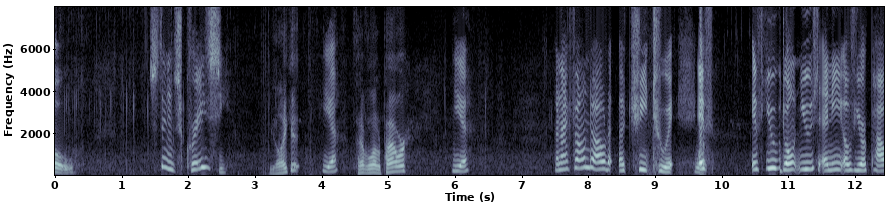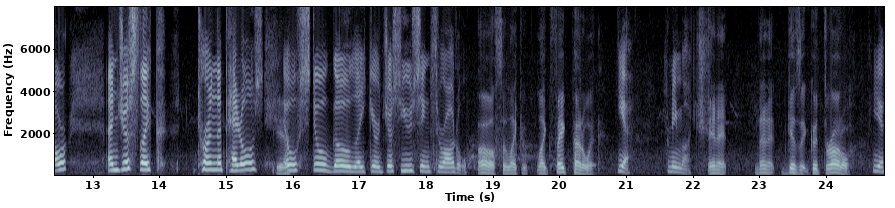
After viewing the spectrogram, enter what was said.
Whoa. This thing's crazy. You like it? Yeah. Does it have a lot of power? Yeah. And I found out a cheat to it. What? If if you don't use any of your power and just like turn the pedals, Yeah. it will still go like you're just using throttle. Oh, so like like fake pedal it, Yeah, pretty much. and it then it gives it good throttle. Yeah.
